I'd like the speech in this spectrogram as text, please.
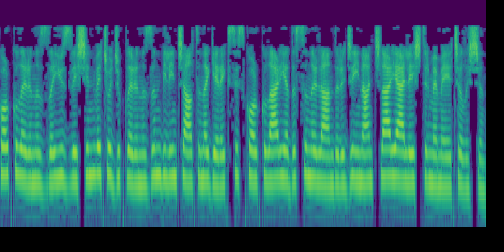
Korkularınızla yüzleşin ve çocuklarınızın bilinçaltına gereksiz korkular ya da sınırlandırıcı inançlar yerleştirmemeye çalışın.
